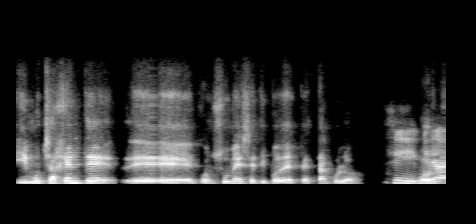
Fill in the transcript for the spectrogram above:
y mucha gente eh, consume ese tipo de espectáculo. Sí, mira,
